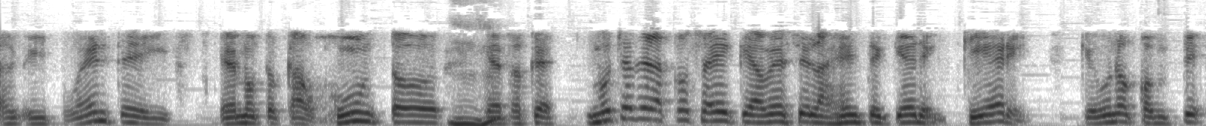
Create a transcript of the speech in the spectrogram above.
eh, y Puente y hemos tocado juntos, porque muchas de las cosas es que a veces la gente quiere, quiere que uno compite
